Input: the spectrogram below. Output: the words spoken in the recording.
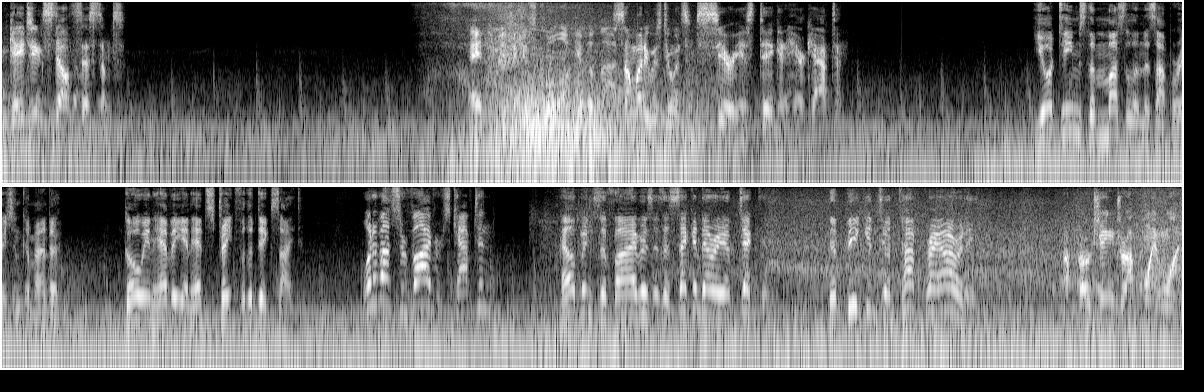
Engaging stealth systems. Hey, the music is cool. I'll give them that. Somebody was doing some serious digging here, Captain. Your team's the muscle in this operation, Commander. Go in heavy and head straight for the dig site. What about survivors, Captain? Helping survivors is a secondary objective. The beacon's your top priority. Approaching drop point one.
